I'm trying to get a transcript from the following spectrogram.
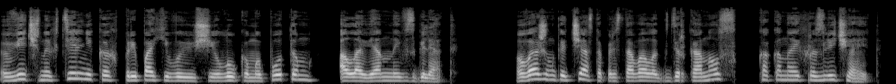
в вечных тельниках, припахивающие луком и потом, оловянный взгляд. Важенка часто приставала к Дерконос, как она их различает.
